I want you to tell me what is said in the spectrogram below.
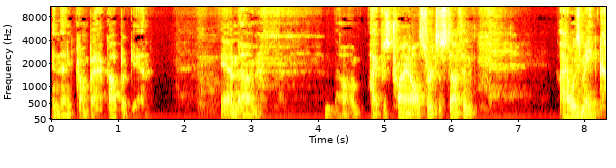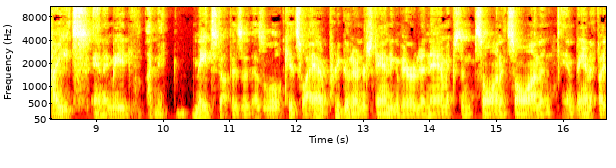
and then come back up again. And um, um, I was trying all sorts of stuff, and I always made kites and I made I made made stuff as a as a little kid. So I had a pretty good understanding of aerodynamics and so on and so on. And and man, if I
